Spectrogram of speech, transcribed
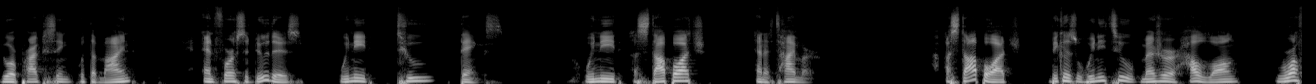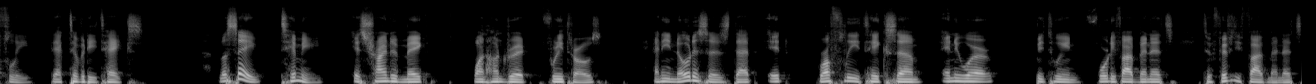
you are practicing with the mind. And for us to do this, we need two things we need a stopwatch and a timer a stopwatch because we need to measure how long roughly the activity takes. Let's say Timmy is trying to make 100 free throws and he notices that it roughly takes him anywhere between 45 minutes to 55 minutes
